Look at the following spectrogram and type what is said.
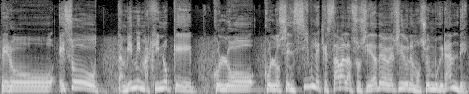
pero eso también me imagino que con lo, con lo sensible que estaba la sociedad debe haber sido una emoción muy grande.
